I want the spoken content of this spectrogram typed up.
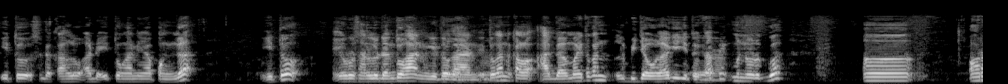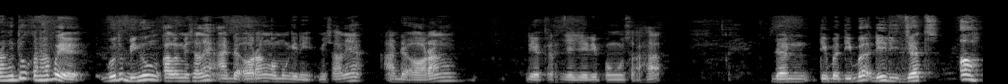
itu sedekah lu ada hitungannya apa enggak itu urusan lu dan Tuhan gitu kan. itu kan kalau agama itu kan lebih jauh lagi gitu. Iya. tapi menurut gua eh orang itu kenapa ya? Gue tuh bingung kalau misalnya ada orang ngomong gini. Misalnya ada orang dia kerja jadi pengusaha dan tiba-tiba dia dijudge ah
